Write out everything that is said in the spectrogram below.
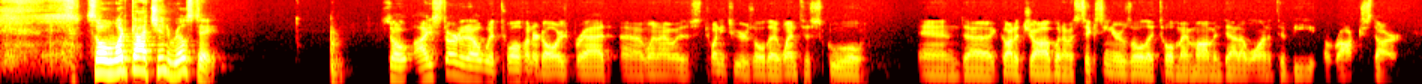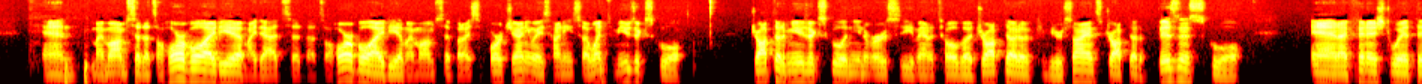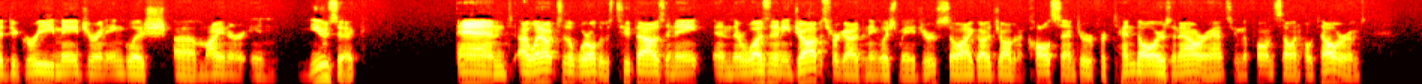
so, what got you into real estate? So, I started out with twelve hundred dollars, Brad. Uh, when I was 22 years old, I went to school and uh, got a job. When I was 16 years old, I told my mom and dad I wanted to be a rock star. And my mom said, That's a horrible idea. My dad said, That's a horrible idea. My mom said, But I support you anyways, honey. So I went to music school, dropped out of music school in the University of Manitoba, dropped out of computer science, dropped out of business school. And I finished with a degree major in English, uh, minor in music. And I went out to the world. It was 2008, and there wasn't any jobs for guys in English majors. So I got a job in a call center for $10 an hour answering the phone, selling hotel rooms.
